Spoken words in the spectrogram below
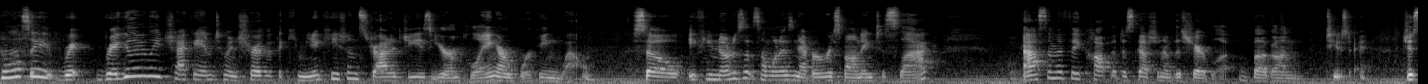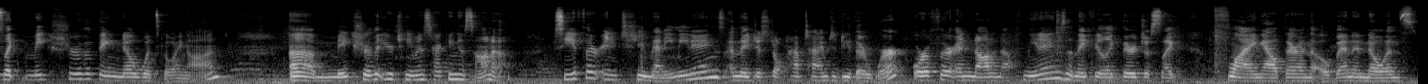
And lastly, re- regularly check in to ensure that the communication strategies you're employing are working well. So, if you notice that someone is never responding to Slack, ask them if they caught the discussion of the share bug on Tuesday. Just like make sure that they know what's going on. Um, make sure that your team is checking Asana. See if they're in too many meetings and they just don't have time to do their work, or if they're in not enough meetings and they feel like they're just like flying out there in the open and no one's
